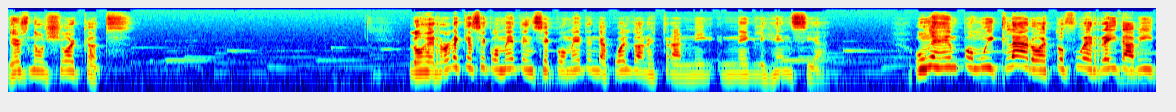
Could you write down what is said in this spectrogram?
There's no shortcuts. Los errores que se cometen se cometen de acuerdo a nuestra negligencia. Un ejemplo muy claro, esto fue el rey David.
